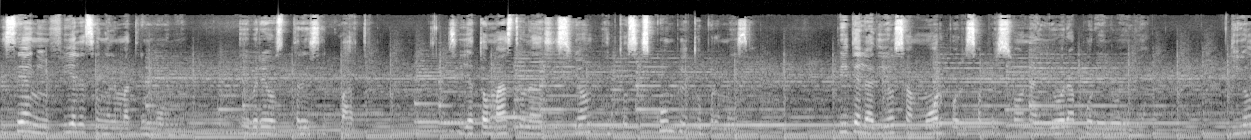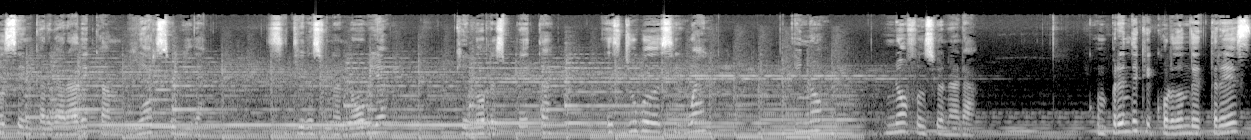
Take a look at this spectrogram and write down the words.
y sean infieles en el matrimonio. Hebreos 13:4. Si ya tomaste una decisión, entonces cumple tu promesa. Pídele a Dios amor por esa persona y ora por él o ella. Dios se encargará de cambiar su vida. Si tienes una novia que no respeta, es yugo desigual y no, no funcionará. Comprende que cordón de tres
